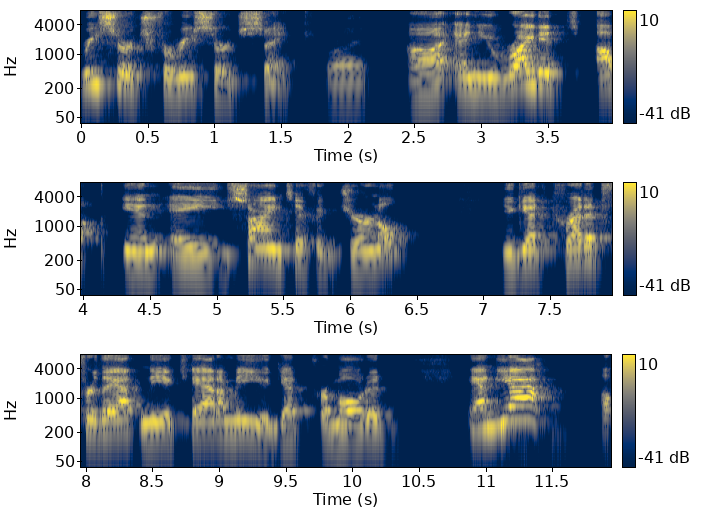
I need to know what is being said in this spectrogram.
research for research sake, right? Uh, and you write it up in a scientific journal. You get credit for that in the academy. You get promoted, and yeah, uh,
